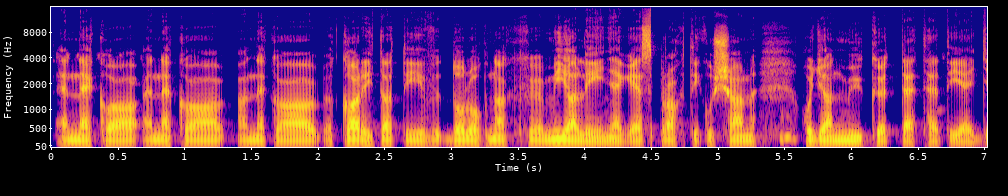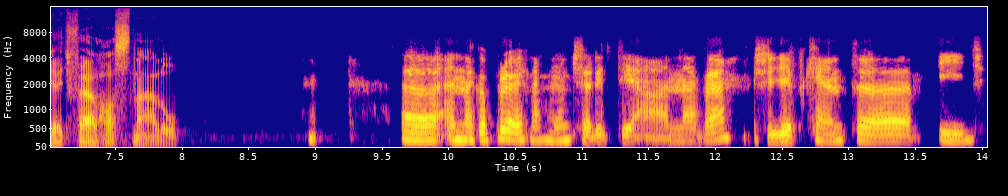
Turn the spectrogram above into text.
Ennek a, ennek, a, ennek a karitatív dolognak mi a lényeg, ez praktikusan hogyan működtetheti egy-egy felhasználó? Ennek a projektnek Moncharity a neve, és egyébként így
